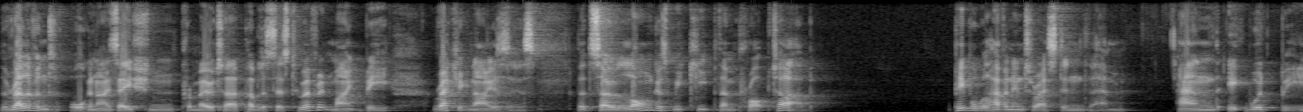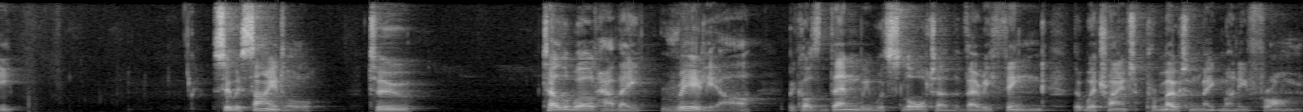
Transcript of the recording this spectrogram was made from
the relevant organization, promoter, publicist, whoever it might be, recognizes that so long as we keep them propped up, people will have an interest in them, and it would be suicidal to tell the world how they really are, because then we would slaughter the very thing that we're trying to promote and make money from.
